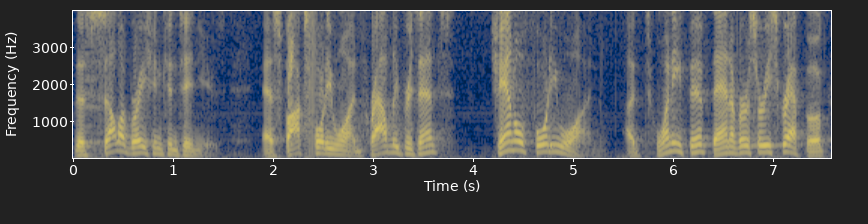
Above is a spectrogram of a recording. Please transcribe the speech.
the celebration continues as Fox 41 proudly presents Channel 41, a 25th anniversary scrapbook,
